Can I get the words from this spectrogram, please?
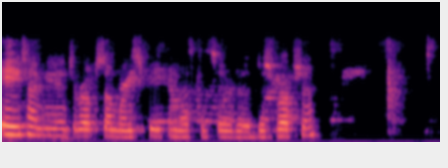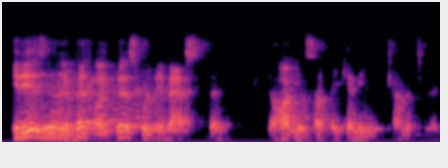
anytime you interrupt someone speaking, that's considered a disruption. It is in an event like this where they've asked that the audience not make any commentary.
